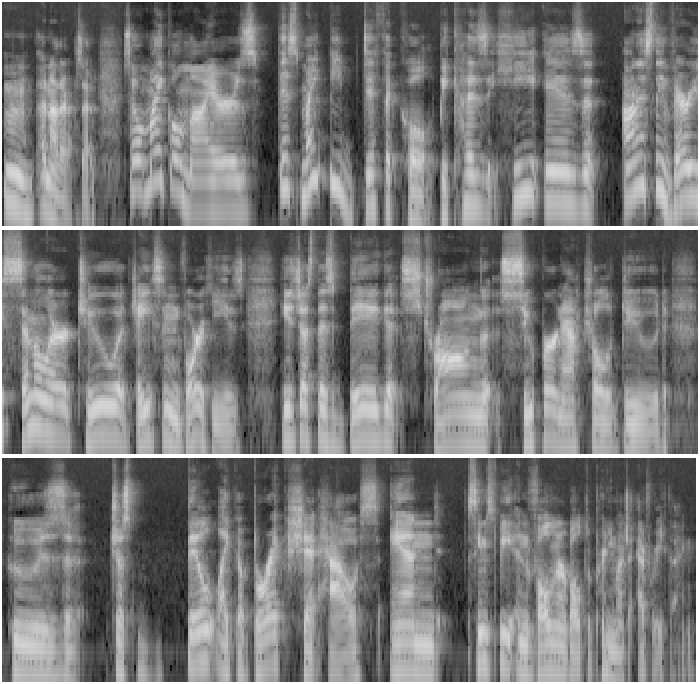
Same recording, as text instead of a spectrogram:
Mm, another episode. So, Michael Myers, this might be difficult because he is honestly very similar to Jason Voorhees. He's just this big, strong, supernatural dude who's just built like a brick shit house and seems to be invulnerable to pretty much everything.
